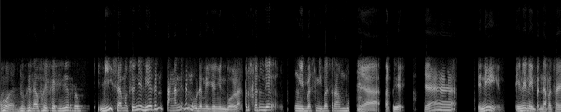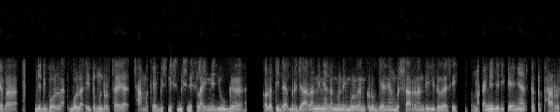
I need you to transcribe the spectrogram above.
Waduh, kenapa kehirup? Bisa maksudnya dia kan tangannya kan udah megangin bola terus kadang dia ngibas ngibas rambut ya tapi ya ini ini nih pendapat saya pak. Jadi bola bola itu menurut saya sama kayak bisnis bisnis lainnya juga. Kalau tidak berjalan ini akan menimbulkan kerugian yang besar nanti gitu gak sih? Makanya jadi kayaknya tetap harus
